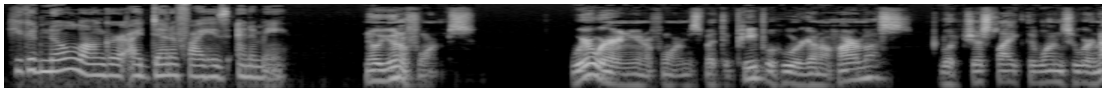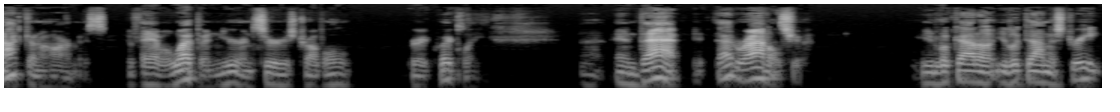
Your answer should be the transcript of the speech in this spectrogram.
he could no longer identify his enemy. No uniforms. We're wearing uniforms, but the people who are going to harm us look just like the ones who are not going to harm us. If they have a weapon, you're in serious trouble very quickly. And that that rattles you. You look out, you look down the street.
